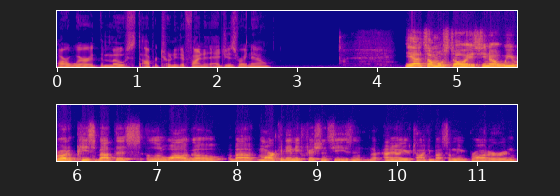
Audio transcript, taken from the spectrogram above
are where the most opportunity to find an edge is right now? Yeah, it's almost always, you know, we wrote a piece about this a little while ago about market inefficiencies. And I know you're talking about something broader. And,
